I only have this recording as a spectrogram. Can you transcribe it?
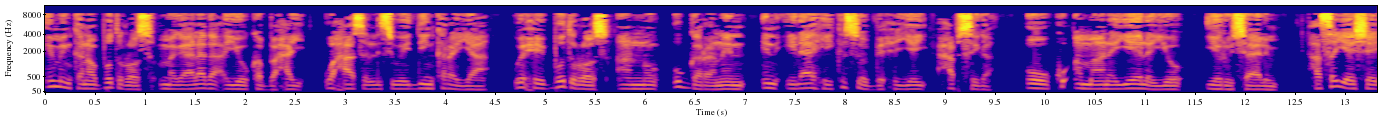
Iminkana butros magaalada ayuu ka baxay waxaase laisweydiin karayaa wixii butros aannu u garanin in ilaahii ka soo bixiyey xabsiga uu ku ammaano yeelayo yeruusaalem hase yeeshee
